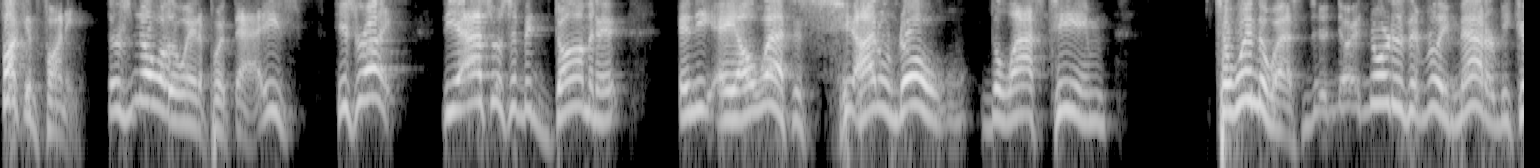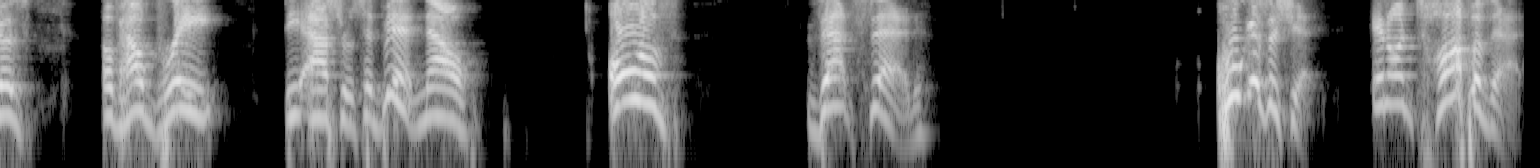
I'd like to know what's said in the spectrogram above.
fucking funny. There's no other way to put that. He's he's right. The Astros have been dominant in the AL West. It's, I don't know the last team to win the West, nor does it really matter because of how great the Astros have been. Now, all of that said, who gives a shit? And on top of that,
